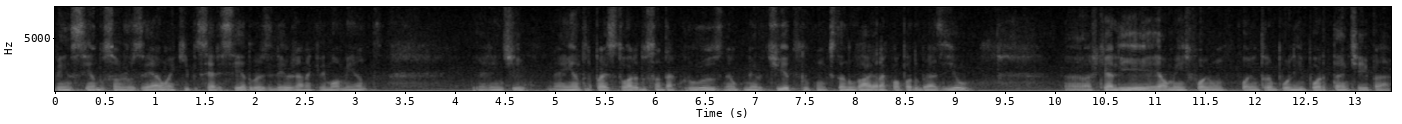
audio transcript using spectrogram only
vencendo o São José, uma equipe Série C do brasileiro já naquele momento e a gente né, entra para a história do Santa Cruz, né, o primeiro título, conquistando vaga da Copa do Brasil. Uh, acho que ali realmente foi um, foi um trampolim importante para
